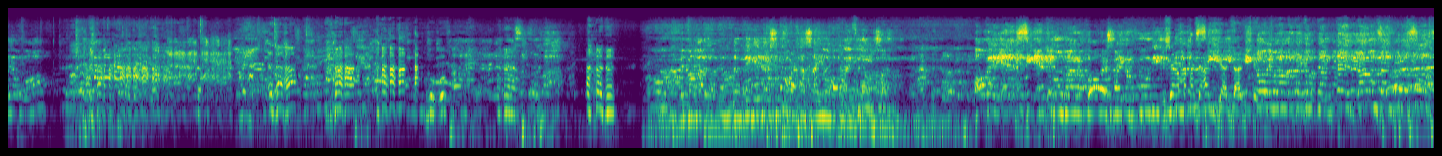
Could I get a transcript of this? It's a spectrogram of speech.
ayaw mo? May mga nagbigay ng suporta sa iyo, 5,000. Okay, FC and two marathoners, Michael Foodie. Isa ang makadaan dyan, daan. Ikaw yung mga katanggap ng 10,000 pesos.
